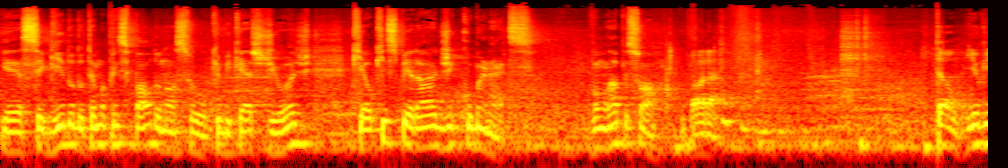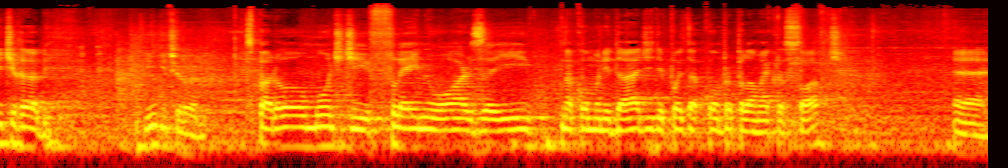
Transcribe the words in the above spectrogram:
e é seguido do tema principal do nosso Cubicast de hoje, que é o que esperar de Kubernetes. Vamos lá, pessoal? Bora. Então, e o GitHub? E o GitHub? Disparou um monte de flame wars aí na comunidade depois da compra pela Microsoft. É,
